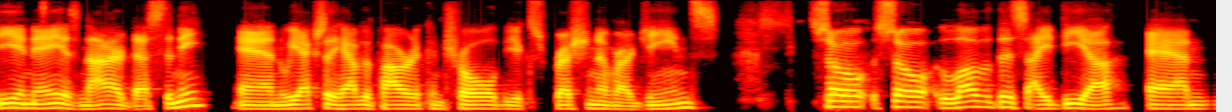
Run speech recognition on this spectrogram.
DNA is not our destiny, and we actually have the power to control the expression of our genes." So, so love this idea, and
